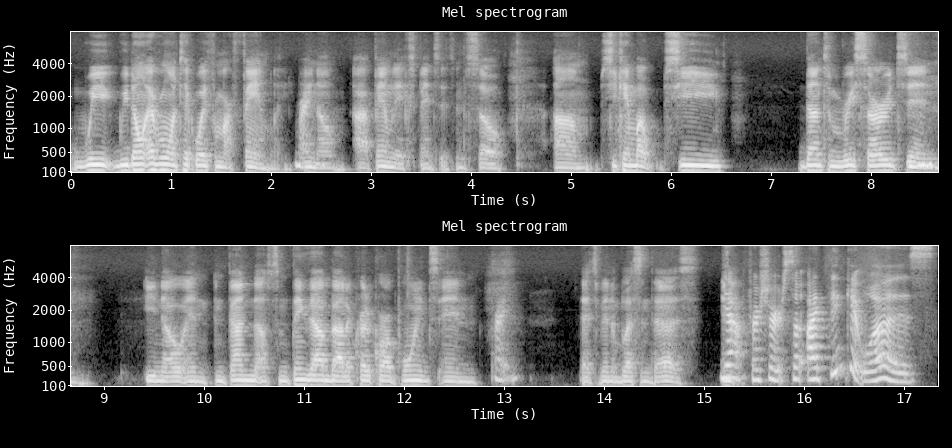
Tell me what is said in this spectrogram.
we we don't ever want to take away from our family, you Right. know, our family expenses. And so, um, she came up. She done some research and you know and, and found out some things out about the credit card points and Right. that's been a blessing to us Yeah, for sure. So I think it was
